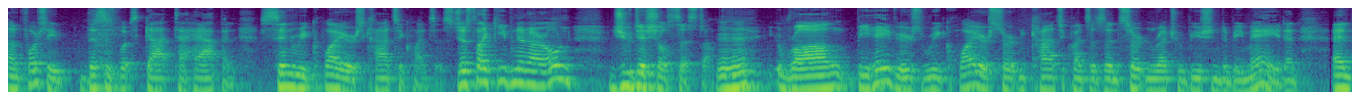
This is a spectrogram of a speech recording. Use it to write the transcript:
unfortunately, this is what's got to happen. Sin requires consequences, just like even in our own judicial system. Mm-hmm. Wrong behaviors require certain consequences and certain retribution to be made, and and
